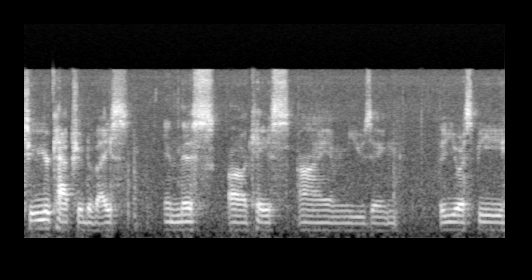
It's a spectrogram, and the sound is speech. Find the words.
to your capture device. In this uh, case, I am using the USB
